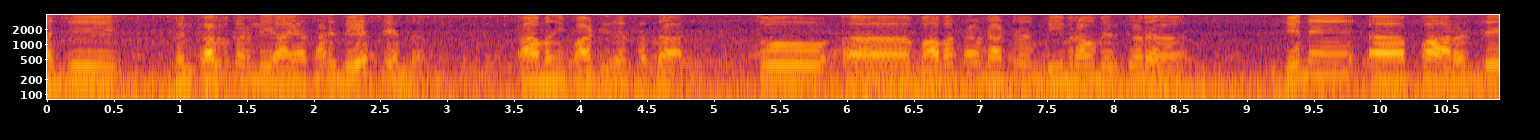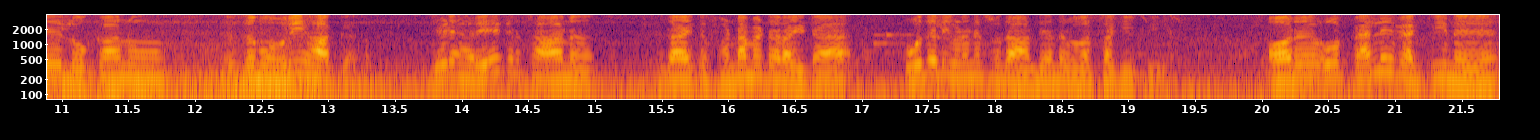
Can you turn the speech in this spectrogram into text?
ਅੱਜ ਸੰਕਲਪ ਕਰਨ ਲਈ ਆਏ ਆ, ਸਾਰੇ ਦੇਸ਼ ਦੇ ਅੰਦਰ ਆਮ ਆਦਮੀ ਪਾਰਟੀ ਦਾ ਸੱਦਾ। ਸੋ ਬਾਬਾ ਸਾਹਿਬ ਡਾਕਟਰ ਭੀਮ ਰਾਓ ਅੰਬੇਦਕਰ ਜਿਨੇ ਭਾਰਤ ਦੇ ਲੋਕਾਂ ਨੂੰ ਜਮਹੂਰੀ ਹੱਕ, ਜਿਹੜੇ ਹਰੇਕ ਇਨਸਾਨ ਦਾ ਇੱਕ ਫੰਡਾਮੈਂਟਲ ਰਾਈਟ ਹੈ ਉਹਦੇ ਲਈ ਉਹਨਾਂ ਨੇ ਸੰਵਿਧਾਨ ਦੇ ਅੰਦਰ ਵਿਵਸਥਾ ਕੀਤੀ। ਔਰ ਉਹ ਪਹਿਲੇ ਵਿਅਕਤੀ ਨੇ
